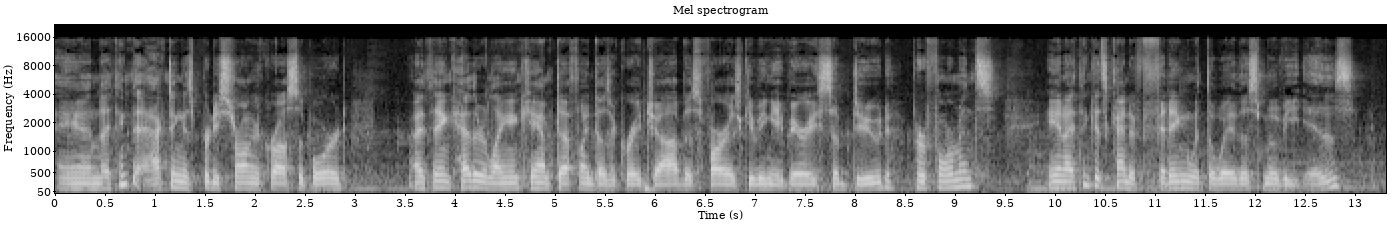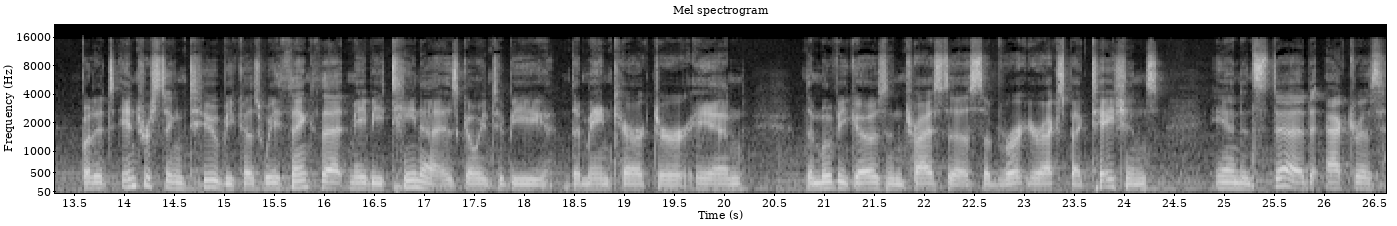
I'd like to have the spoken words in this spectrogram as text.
and I think the acting is pretty strong across the board. I think Heather Langenkamp definitely does a great job as far as giving a very subdued performance, and I think it's kind of fitting with the way this movie is. But it's interesting too because we think that maybe Tina is going to be the main character, and the movie goes and tries to subvert your expectations. And instead, actress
